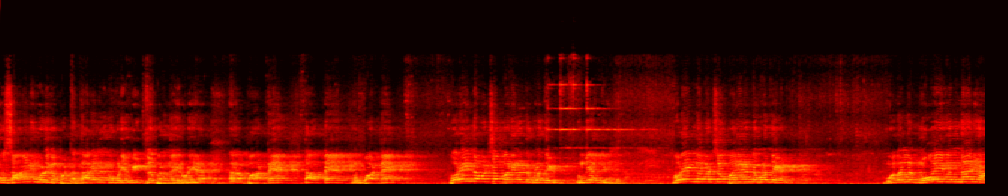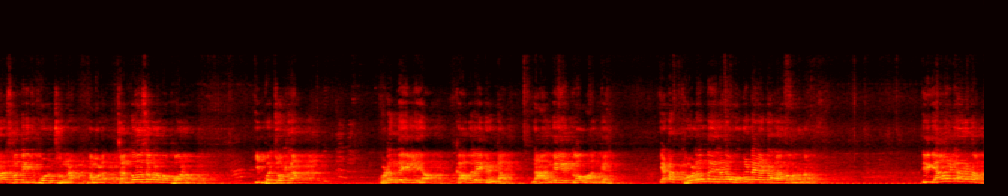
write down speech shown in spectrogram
ஒரு சாணி ஒழுகப்பட்ட தரையில் இருக்கக்கூடிய வீட்டில் பிறந்த என்னுடைய பாட்டேன் பாட்டன் தாத்தன் முப்பாட்டன் குறைந்தபட்சம் பன்னிரெண்டு குழந்தைகள். உண்மையா இல்லையா? குறைந்தபட்சம் பன்னிரெண்டு குழந்தைகள். முதல்ல நோய் வந்தா நீ ஆஸ்பத்திரிக்கு போகணும்னு சொன்னான் நம்மள சந்தோஷம் நம்ம போனோம். இப்ப சொல்றான். குழந்தை இல்லையா? கவலை வேண்டாம். நாங்க இருக்கோம் வாங்க. ஏட்டா குழந்தை இல்லைன்னா உங்ககிட்ட ஏன்டா நாங்க வரணும்? இதுக்கு யார் காரணம்?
